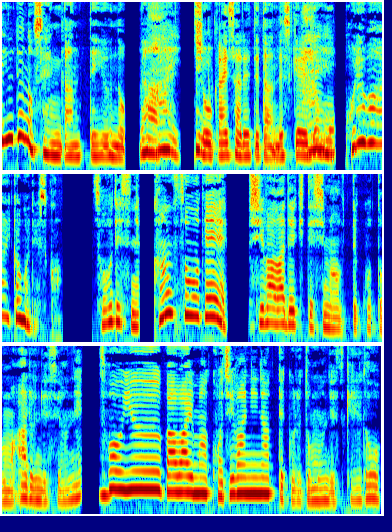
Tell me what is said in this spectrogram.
油での洗顔っていうのが紹介されてたんですけれども、はい、これはいかがですか？そうですね。乾燥でシワができてしまうってこともあるんですよね。うん、そういう場合、まあ小じわになってくると思うんですけれど、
